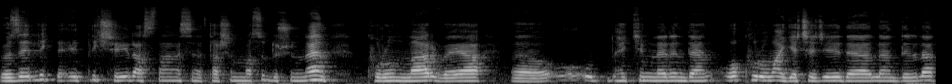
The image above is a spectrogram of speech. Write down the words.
özellikle Etlik Şehir Hastanesi'ne taşınması düşünülen kurumlar veya hekimlerinden o kuruma geçeceği değerlendirilen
